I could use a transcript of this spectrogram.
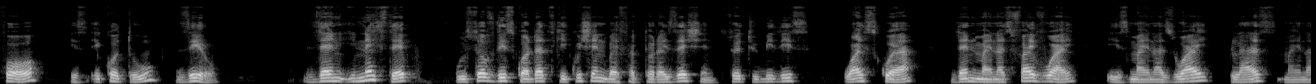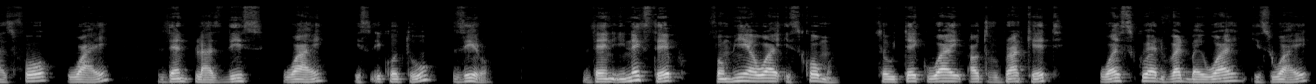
4 is equal to 0. Then in next step, we'll solve this quadratic equation by factorization. So it will be this y square, then minus 5y is minus y plus minus 4y, then plus this y is equal to 0. Then in next step, from here y is common. So we take y out of bracket, y squared divided by y is y,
